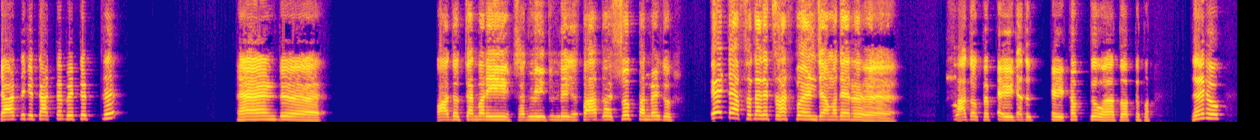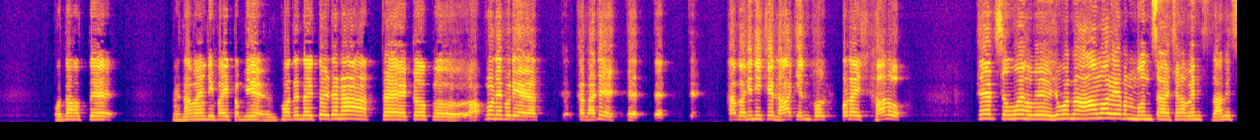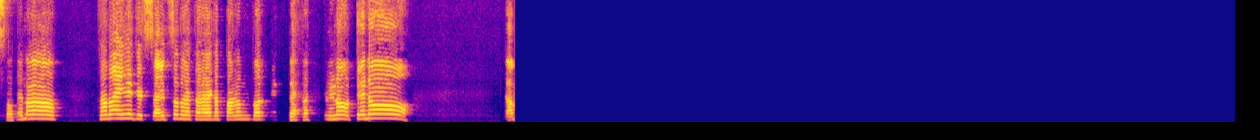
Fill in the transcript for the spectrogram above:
চার থেকে চারটা পেটে and uh, চানবাড়ি সগলি টুগলি পাদক সব কানবাড়ি এটা তাদের প্লাস পয়েন্ট যে আমাদের মাদক ব্যবসায়ীটা তো এই তো আহ, তো তো যাই হোক ওটা হচ্ছে সেনাবাহিনী দায়িত্ব নিয়ে আমাদের দায়িত্ব এটা না তো মনে করি কাজে সেনাবাহিনীকে না কিন্তু করাই ভালো। এক সময় হবে যেমন আমার এখন মন চাইছে আমি জানিস হবে না। সবাই যে সাহিত্য তারা এটা পালন করবে কেন?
